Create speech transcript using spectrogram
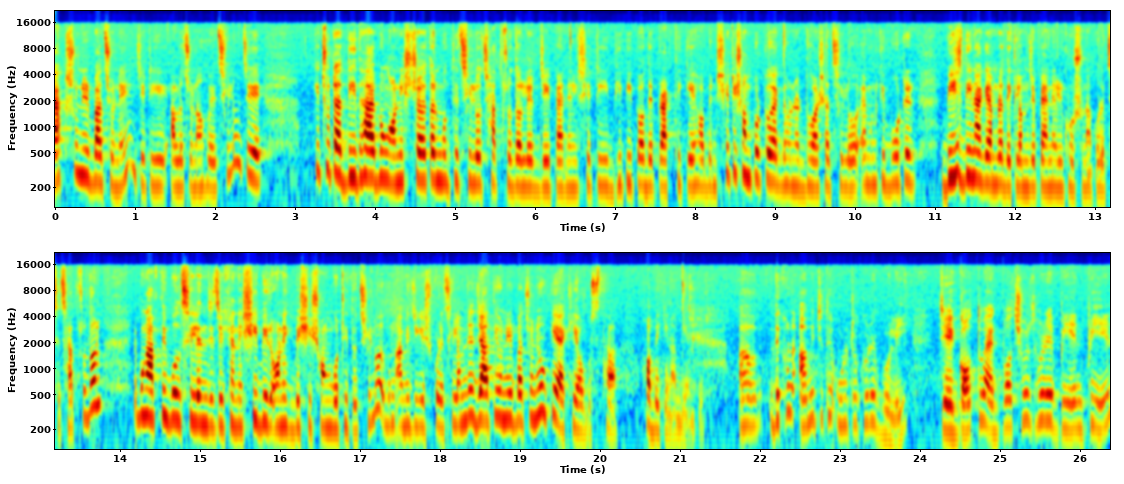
ডাকসু নির্বাচনে যেটি আলোচনা হয়েছিল যে কিছুটা দ্বিধা এবং অনিশ্চয়তার মধ্যে ছিল ছাত্রদলের যে প্যানেল, সেটি ভিপি পদে প্রার্থী কে হবেন সেটি সম্পর্কেও এক ধরনের ধোঁয়াশা ছিল। এমনকি ভোটের বিশ দিন আগে আমরা দেখলাম যে প্যানেল ঘোষণা করেছে ছাত্রদল। এবং আপনি বলছিলেন যে যেখানে শিবির অনেক বেশি সংগঠিত ছিল এবং আমি জিজ্ঞেস করেছিলাম যে জাতীয় নির্বাচনেও কি একই অবস্থা হবে কিনা বিএনপি দেখুন, আমি যদি উল্টো করে বলি যে গত এক বছর ধরে বিএনপির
